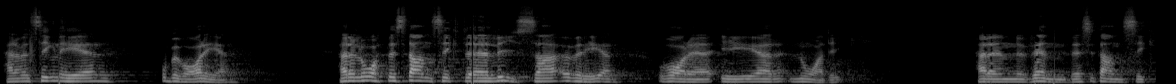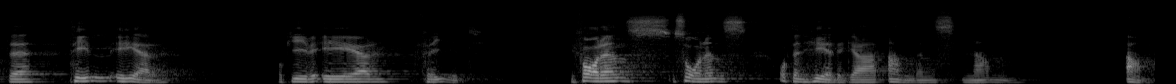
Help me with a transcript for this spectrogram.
Herren välsigne er och bevara er. Herren låter sitt ansikte lysa över er och vare er nådig. Herren vände sitt ansikte till er och give er frid. I Faderns, Sonens och den heliga Andens namn. Amen.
